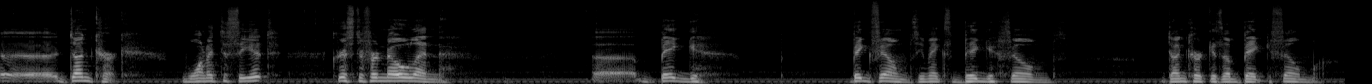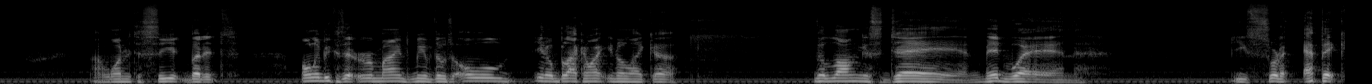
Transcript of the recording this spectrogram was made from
Uh, Dunkirk. Wanted to see it. Christopher Nolan. Uh, big, big films. He makes big films. Dunkirk is a big film. I wanted to see it, but it's only because it reminds me of those old, you know, black and white, you know, like uh, The Longest Day and Midway and these sort of epic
